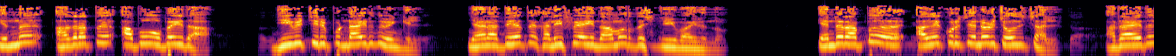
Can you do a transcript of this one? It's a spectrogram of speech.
ഇന്ന് ഹസരത്ത് അബു ഉബൈദ ജീവിച്ചിരിപ്പുണ്ടായിരുന്നുവെങ്കിൽ ഞാൻ അദ്ദേഹത്തെ ഖലീഫയായി നാമനിർദ്ദേശം ചെയ്യുമായിരുന്നു. എന്റെ റബ്ബ് അതേക്കുറിച്ച് എന്നോട് ചോദിച്ചാൽ അതായത്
